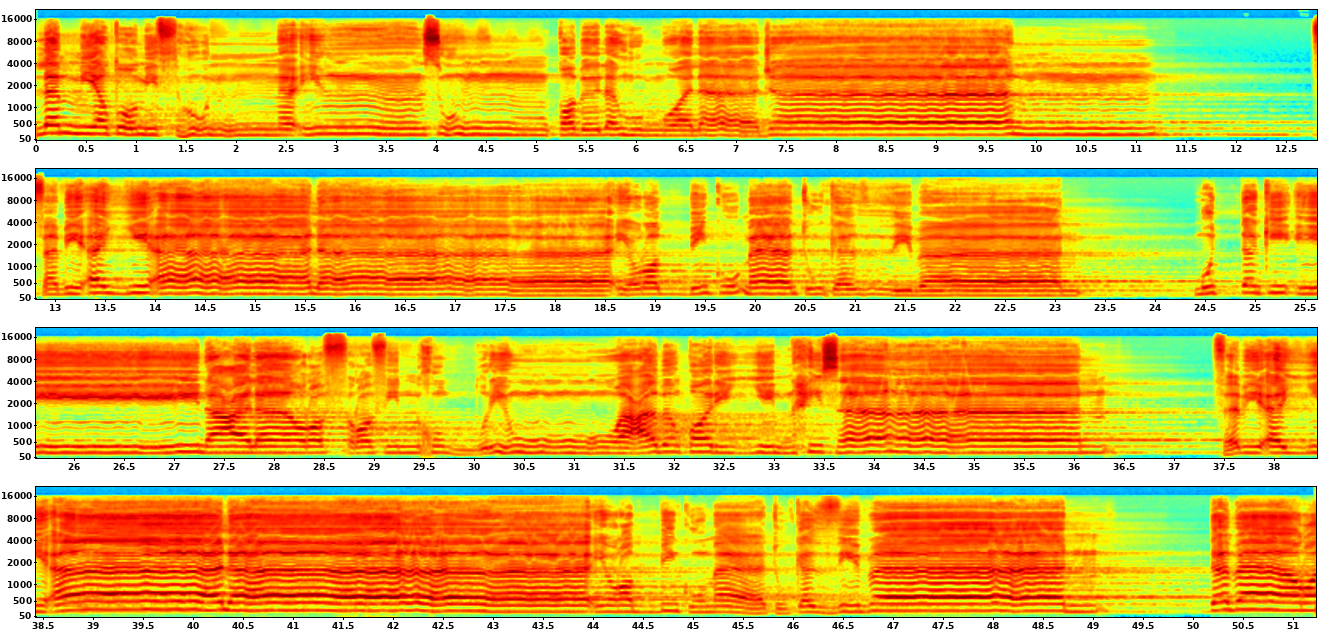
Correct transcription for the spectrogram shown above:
لم يطمثهن إنس قبلهم ولا جان. فبأي آلاء ربكما تكذبان؟ متكئين على رفرف خضر وعبقري حسان فبأي آلاء ربكما تكذبان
